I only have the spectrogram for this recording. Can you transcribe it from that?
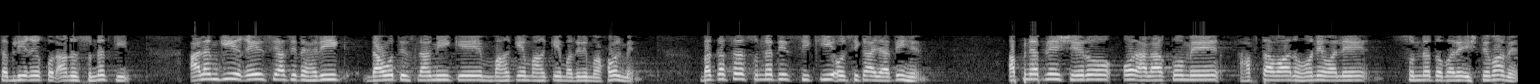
تبلیغ قرآن و سنت کی۔ عالمگیر غیر سیاسی تحریک دعوت اسلامی کے ماہ کے ماہ کے مدنی ماحول میں بکثرت سنتیں سیکھی اور سکھائی جاتی ہیں۔ اپنے اپنے شہروں اور علاقوں میں ہفتہ وار ہونے والے سنت و برے اجتماع میں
